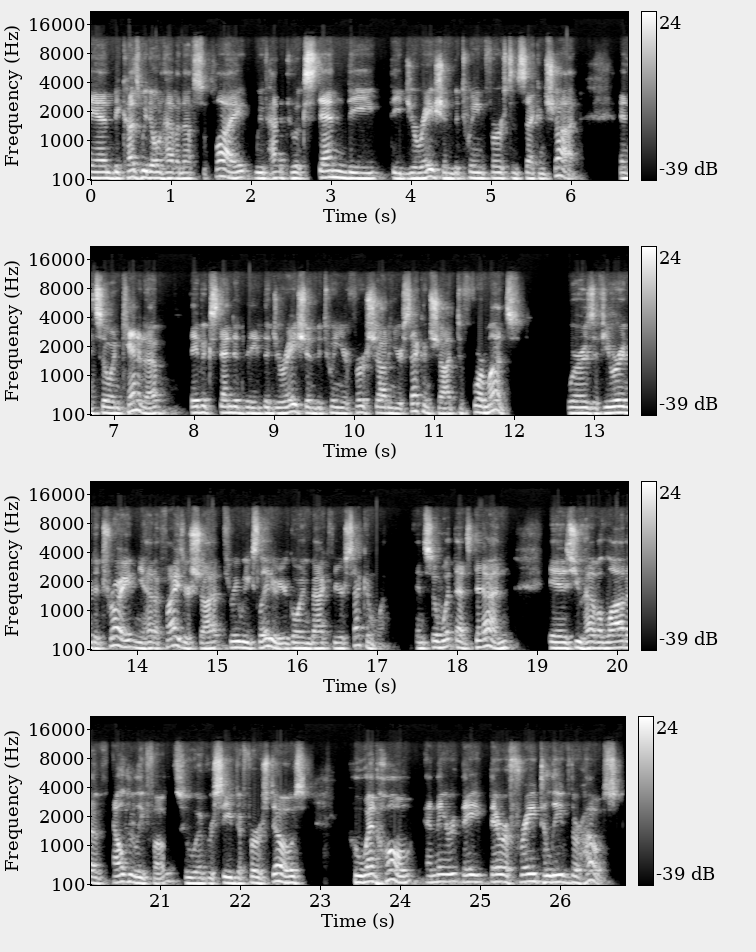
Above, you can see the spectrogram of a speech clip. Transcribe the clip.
And because we don't have enough supply, we've had to extend the, the duration between first and second shot. And so in Canada, they've extended the, the duration between your first shot and your second shot to four months. Whereas if you were in Detroit and you had a Pfizer shot, three weeks later, you're going back for your second one. And so what that's done is you have a lot of elderly folks who have received a first dose who went home and they are they they're afraid to leave their house.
